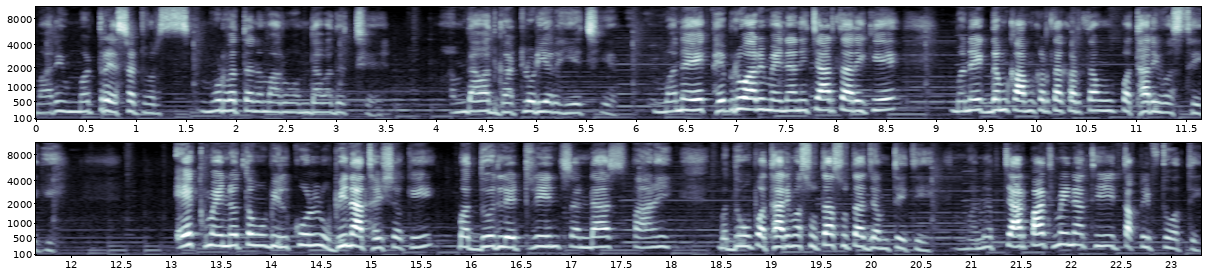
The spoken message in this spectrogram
મારી ઉંમર ત્રેસઠ વર્ષ. મૂળ વતન મારું અમદાવાદ જ છે. અમદાવાદ ઘાટલોડિયા રહીએ છીએ. મને એક ફેબ્રુઆરી મહિનાની ચાર તારીખે મને એકદમ કામ કરતાં કરતાં હું પથારી વસ થઈ ગઈ. એક મહિનો તો હું બિલકુલ ઊભી ના થઈ શકી. બધું જ લેટ્રિન, સંડાસ, પાણી, બધું હું પથારીમાં સૂતા સૂતા જમતી હતી. મને ચાર પાંચ મહિનાથી તકલીફ તો હતી.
